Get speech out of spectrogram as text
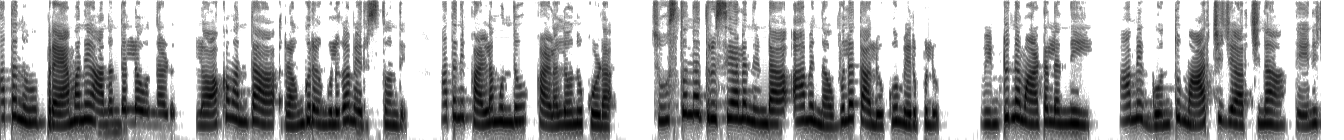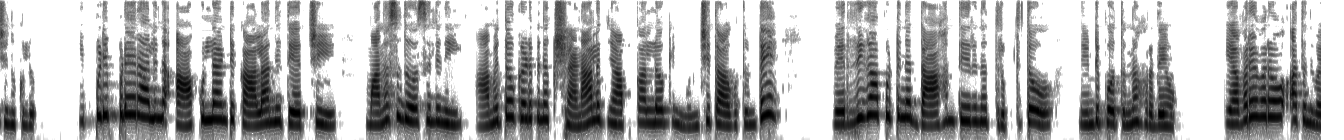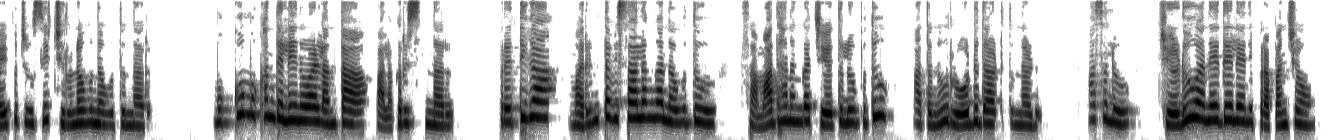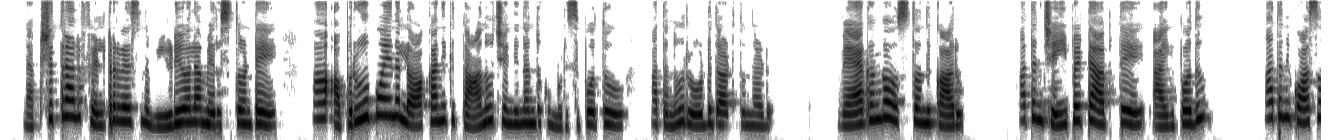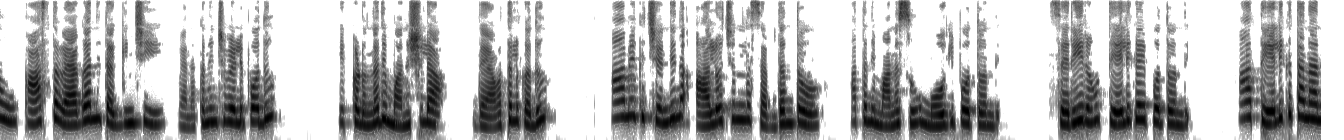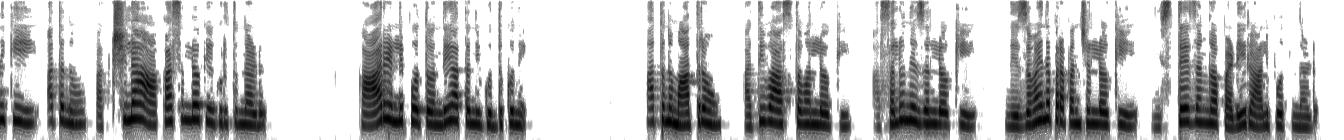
అతను ప్రేమనే ఆనందంలో ఉన్నాడు. లోకమంతా రంగురంగులుగా మెరుస్తోంది. అతని కళ్ళ ముందు కళ్ళలోనూ కూడా. చూస్తున్న దృశ్యాల నిండా ఆమె నవ్వుల తాలూకు మెరుపులు. వింటున్న మాటలన్నీ ఆమె గొంతు మార్చి జార్చిన తేనె చినుకులు. ఇప్పుడిప్పుడే రాలిన ఆకుల్లాంటి కాలాన్ని తేర్చి మనసు దోసిలిని ఆమెతో గడిపిన క్షణాల జ్ఞాపకాల్లోకి ముంచి తాగుతుంటే వెర్రిగా పుట్టిన దాహం తీరిన తృప్తితో నిండిపోతున్న హృదయం. ఎవరెవరో అతని వైపు చూసి చిరునవ్వు నవ్వుతున్నారు. ముక్కు ముఖం తెలియని వాళ్ళంతా పలకరిస్తున్నారు. ప్రతిగా మరింత విశాలంగా నవ్వుతూ సమాధానంగా చేతులూపుతూ అతను రోడ్డు దాటుతున్నాడు. అసలు చెడు అనేదే లేని ప్రపంచం నక్షత్రాలు ఫిల్టర్ వేసిన వీడియోలా మెరుస్తుంటే ఆ అపురూపమైన లోకానికి తాను చెందినందుకు మురిసిపోతూ అతను రోడ్డు దాటుతున్నాడు. వేగంగా వస్తోంది కారు. అతను చెయ్యి పెట్టి ఆపితే ఆగిపోదు. అతని కోసం కాస్త వేగాన్ని తగ్గించి వెనక నుంచి వెళ్ళిపోదు. ఇక్కడున్నది మనుషులా దేవతలు కదూ? ఆమెకు చెందిన ఆలోచనల శబ్దంతో అతని మనసు మోగిపోతోంది. శరీరం తేలికైపోతోంది. ఆ తేలికతనానికి అతను పక్షిలా ఆకాశంలోకి ఎగురుతున్నాడు. కారు వెళ్ళిపోతోంది అతన్ని గుద్దుకుని. అతను మాత్రం అతి వాస్తవంలోకి అసలు నిజంలోకి నిజమైన ప్రపంచంలోకి నిస్తేజంగా పడి రాలిపోతున్నాడు.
